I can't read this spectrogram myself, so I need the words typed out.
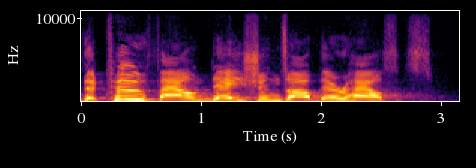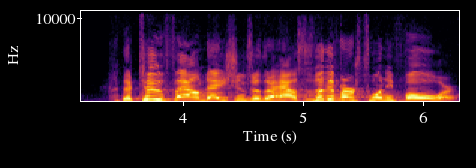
the two foundations of their houses. The two foundations of their houses. Look at verse 24.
